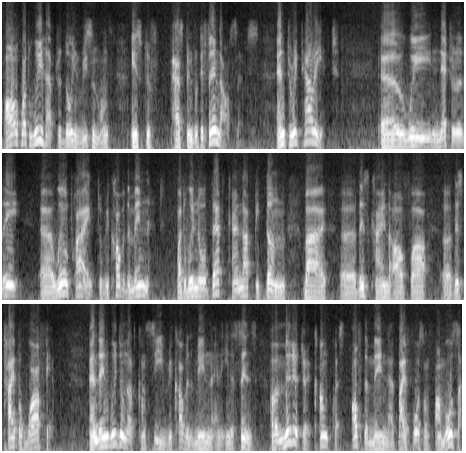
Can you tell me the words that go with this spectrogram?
All what we have to do in recent months is to, has been to defend ourselves and to retaliate. Uh, we naturally uh, will try to recover the mainland, but we know that cannot be done by uh, this kind of, uh, uh, this type of warfare. And then we do not conceive recovering the mainland in the sense of a military conquest of the mainland by force on Formosa.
